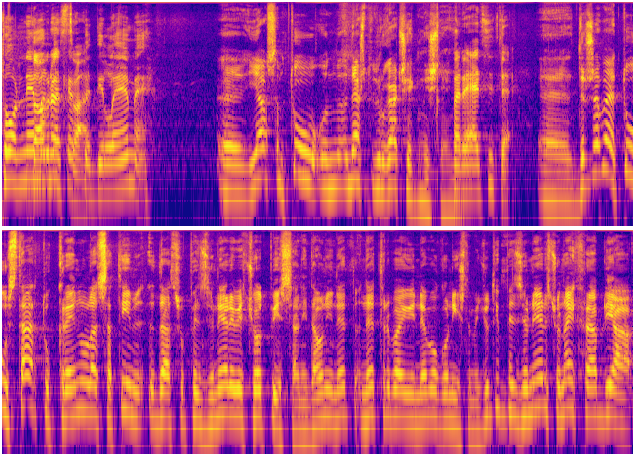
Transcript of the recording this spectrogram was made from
to nema nikakve dileme. E, ja sam tu nešto drugačijeg mišljenja. Pa recite. E, država je tu u startu krenula sa tim da su penzioneri već otpisani, da oni ne trebaju i ne mogu ništa. Međutim, penzioneri su najhrabrija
